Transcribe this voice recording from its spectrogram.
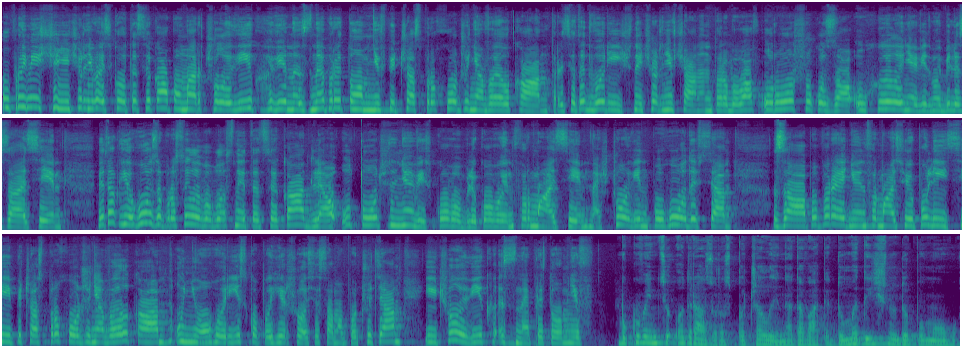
У приміщенні Чернівецького ТЦК помер чоловік. Він знепритомнів під час проходження ВЛК. 32-річний чернівчанин перебував у розшуку за ухилення від мобілізації. Відтак його запросили в обласний ТЦК для уточнення військово-облікової інформації, на що він погодився. За попередньою інформацією поліції, під час проходження ВЛК у нього різко погіршилося самопочуття, і чоловік знепритомнів. Буковинцю одразу розпочали надавати домедичну допомогу,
